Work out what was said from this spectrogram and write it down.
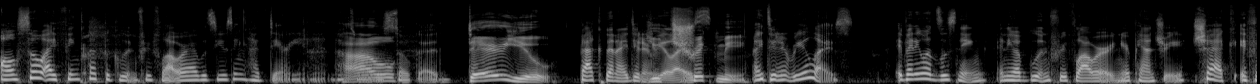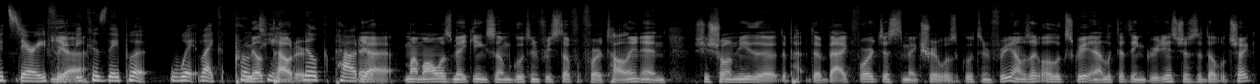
Also, I think that the gluten free flour I was using had dairy in it. That's why it How was so good. dare you Back then, I didn't you realize. You tricked me I didn't realize. If anyone's listening and you have gluten free flour in your pantry, check if it's dairy free Yeah. because they put wait like protein milk powder. Milk powder. Yeah, my mom was making some gluten free stuff for Italian, and she showed me the, the the bag for it just to make sure it was gluten free. And I was like, "Oh, it looks great." And I looked at the ingredients just to double check,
